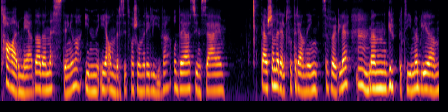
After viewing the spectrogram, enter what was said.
tar med deg den mestringen da, inn i andre situasjoner i livet. Og det syns jeg Det er jo generelt for trening, selvfølgelig, men gruppetime blir den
